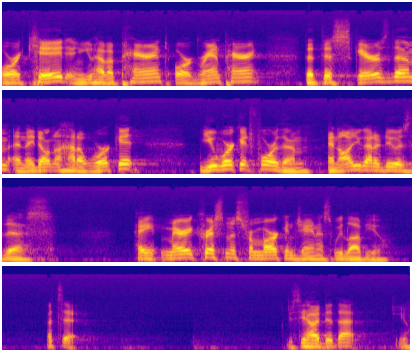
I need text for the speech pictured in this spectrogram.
or a kid and you have a parent or a grandparent that this scares them and they don't know how to work it, you work it for them. And all you got to do is this Hey, Merry Christmas from Mark and Janice. We love you. That's it. You see how I did that? You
